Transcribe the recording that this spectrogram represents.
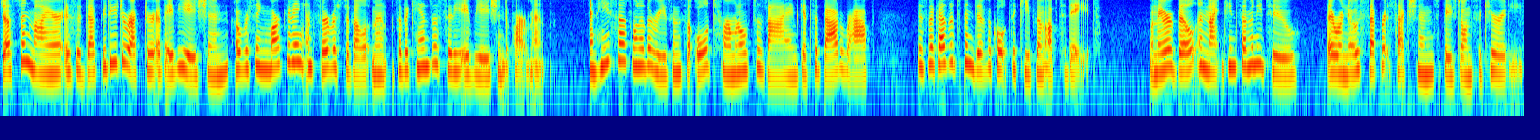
Justin Meyer is the Deputy Director of Aviation overseeing marketing and service development for the Kansas City Aviation Department and he says one of the reasons the old terminal's design gets a bad rap is because it's been difficult to keep them up to date. When they were built in 1972, there were no separate sections based on security.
